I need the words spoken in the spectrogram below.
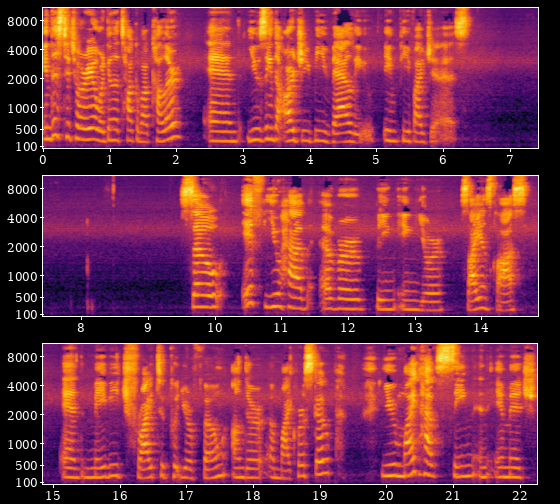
In this tutorial, we're going to talk about color and using the RGB value in P5JS. So if you have ever been in your science class and maybe tried to put your phone under a microscope, you might have seen an image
